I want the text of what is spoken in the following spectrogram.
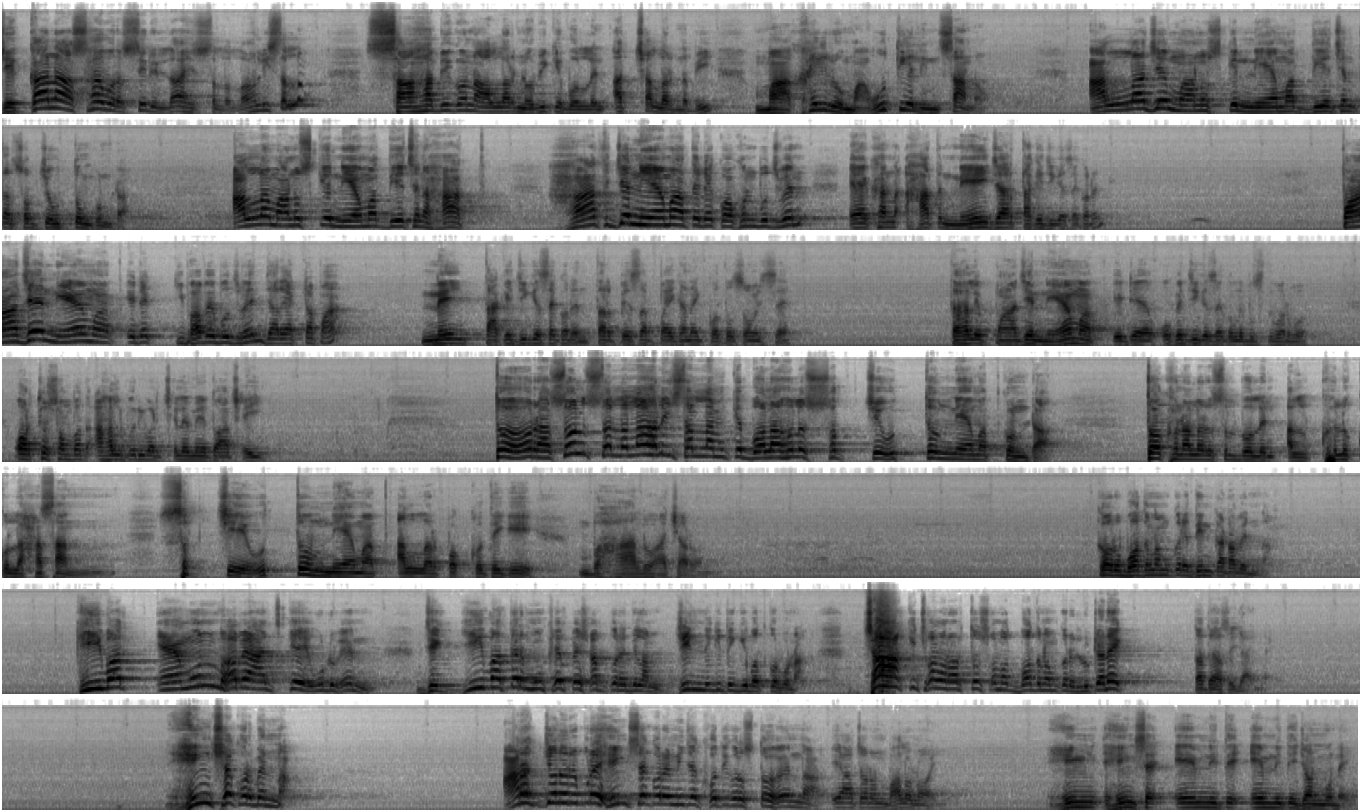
যে কালা সাহাব রসিল্লাহ সাল্লাহ আলি সাল্লাম, সাহাবিগণ আল্লাহর নবীকে বললেন আচ্ছা আল্লাহর নবী, মা খাইরো মাউতিয়াল ইনসান, আল্লাহ যে মানুষকে নিয়ামত দিয়েছেন, তার সবচেয়ে উত্তম কোনটা? আল্লাহ মানুষকে নিয়ামত দিয়েছেন হাত। হাত যে নিয়ামত, এটা কখন বুঝবেন? এখন হাত নেই যার, তাকে জিজ্ঞাসা করেন। পা যে নিয়ামত, এটা কীভাবে বুঝবেন? যার একটা পা নেই, তাকে জিজ্ঞাসা করেন, তার পেশাব পায়খানায় কত সমস্যা? তাহলে পাঁচে নেয়ামাত, এটা ওকে জিজ্ঞাসা করলে বুঝতে পারব। অর্থ সম্পদ, আহাল পরিবার, ছেলে মেয়ে তো আছেই। তো রাসুল সাল্লাহ আলি সাল্লামকে বলা হলো সবচেয়ে উত্তম নেয়ামাত কোনটা? তখন আল্লাহ রসুল বললেন আল খলকুল হাসান, সবচেয়ে উত্তম নেয়ামাত আল্লাহর পক্ষ থেকে ভালো আচরণ। কারও বদনাম করে দিন কাটাবেন না। গিবাত এমন ভাবে আজকে উঠবেন যে গিবাতের মুখে পেশাব করে দিলাম, জিন্দগিতে গিবাত করব না। যা কিছু আমার অর্থ সমত বদনাম করে লুটে নেক, তাতে আসে যায় না। হিংসা করবেন না। আরেকজনের উপরে হিংসা করে নিজে ক্ষতিগ্রস্ত হবেন না, এ আচরণ ভালো নয়। হিংসা এমনিতে এমনিতে জন্ম নেয়।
